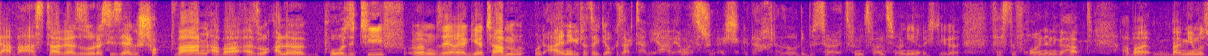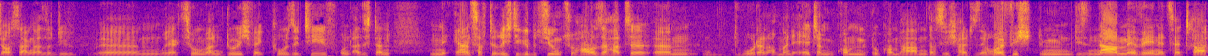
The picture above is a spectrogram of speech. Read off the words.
Da war es teilweise so, dass sie sehr geschockt waren, aber also alle positiv ähm, sehr reagiert haben und einige tatsächlich auch gesagt haben, ja, wir haben uns das schon echt gedacht. Also du bist ja jetzt 25 noch nie eine richtige feste Freundin gehabt. Aber bei mir muss ich auch sagen, also die ähm, Reaktionen waren durchweg positiv und als ich dann eine ernsthafte, richtige Beziehung zu Hause hatte, ähm, wo dann auch meine Eltern mitbekommen haben, dass ich halt sehr häufig ähm, diesen Namen erwähne etc., habe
